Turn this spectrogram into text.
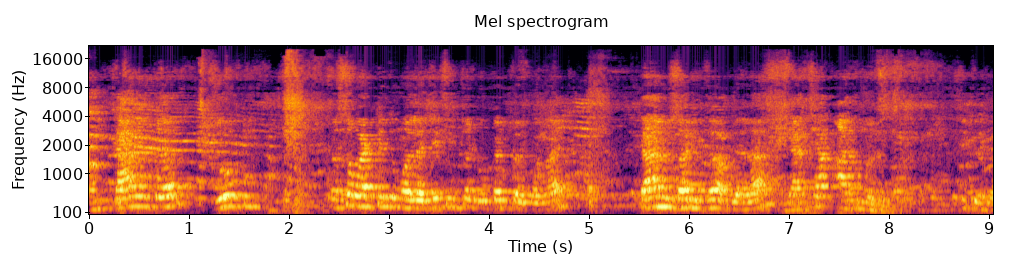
आणि त्यानंतर जो तुम कसं वाटते तुम्हाला जे तुमच्या डोक्यात कल्पना आहे त्यानुसार इथं आपल्याला याच्या आतमध्ये. चित्र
